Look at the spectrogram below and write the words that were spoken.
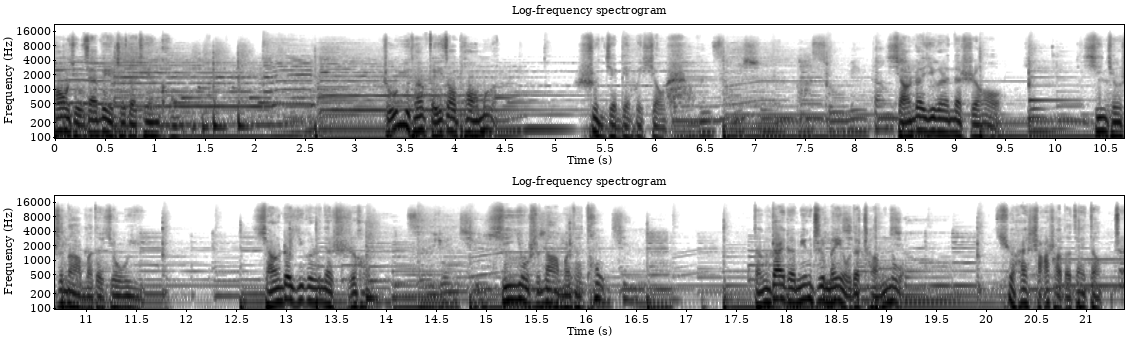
抛酒在未知的天空，如一团肥皂泡沫，瞬间便会消失。想着一个人的时候。心情是那么的忧郁，想着一个人的时候，心又是那么的痛，等待着明知没有的承诺，却还傻傻的在等着。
